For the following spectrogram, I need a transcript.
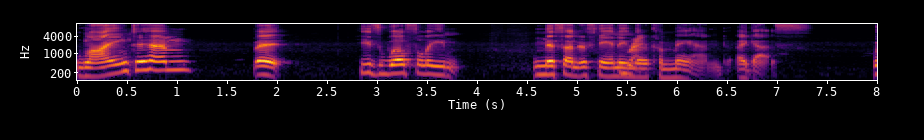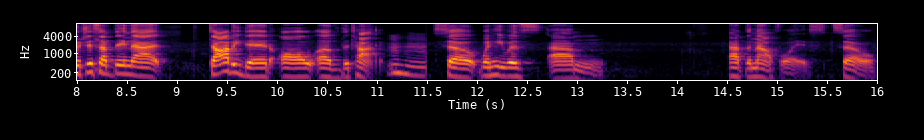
lying to him, but he's willfully misunderstanding their command, I guess. Which is something that Dobby did all of the time. Mm-hmm. So when he was um at the Malfoys. So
